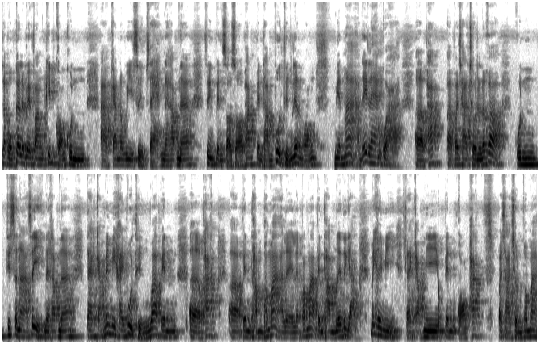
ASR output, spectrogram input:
แล้วผมก็เลยไปฟังคลิปของคุณการนวีสืบแสงนะครับนะซึ่งเป็นสสพักเป็นธรรมพูดถึงเรื่องของเมียนมาได้แรงกว่าพักประชาชนแล้วก็คุณทิศนาซะอีกนะครับนะแต่กลับไม่มีใครพูดถึงว่าเป็นพักเป็นธรรมพม่าเลยเลยพม่าเป็นธรรมเลยทุกอย่างไม่เคยมีแต่กลับมีเป็นของพักประชาชนพม่า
